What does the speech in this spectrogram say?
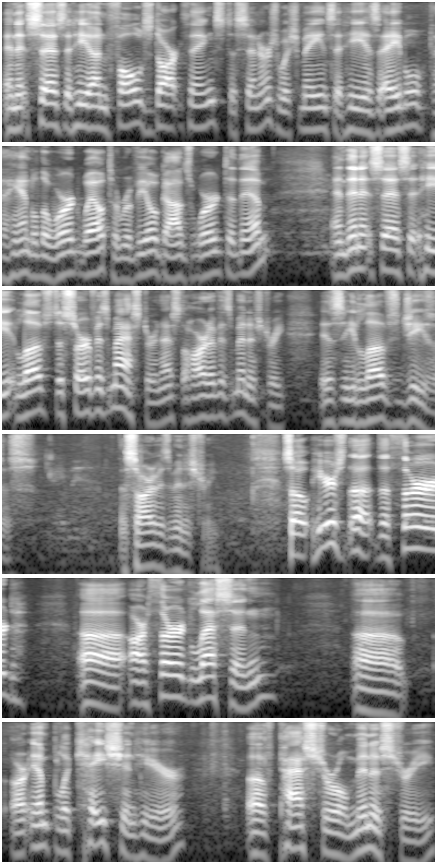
And it says that he unfolds dark things to sinners, which means that he is able to handle the word well, to reveal God's word to them. And then it says that he loves to serve his master, and that's the heart of his ministry, is he loves Jesus. Amen. The heart of his ministry. So here's the, the third, uh, our third lesson, uh, our implication here of pastoral ministry.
